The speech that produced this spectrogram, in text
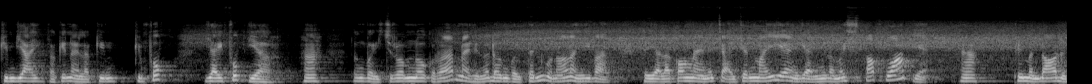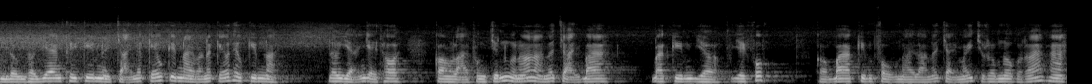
kim dây và cái này là kim kim phút dây phút giờ, ha đơn vị chronograph này thì nó đơn vị tính của nó là như vậy. Thì vậy là con này nó chạy trên máy dạng, dạng như là máy stopwatch vậy ha. Khi mình đo định lượng thời gian khi kim này chạy nó kéo kim này và nó kéo theo kim này. Đơn giản vậy thôi. Còn lại phần chính của nó là nó chạy ba ba kim giờ giây phút. Còn ba kim phụ này là nó chạy máy chronograph ha.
